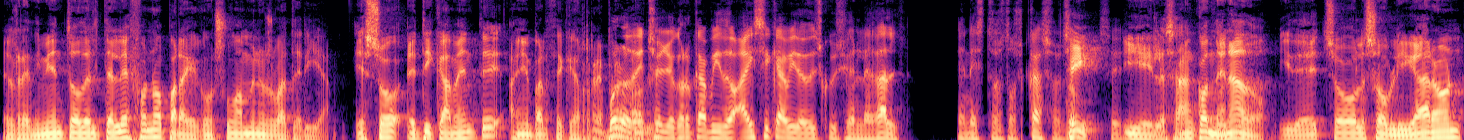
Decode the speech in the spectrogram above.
rendimiento del teléfono para que consuma menos batería. Eso éticamente a mí me parece que es reprobable. Bueno, de hecho, yo creo que ha habido, ahí sí que ha habido discusión legal en estos dos casos. ¿no? Sí, y les han condenado. Y de hecho les obligaron,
